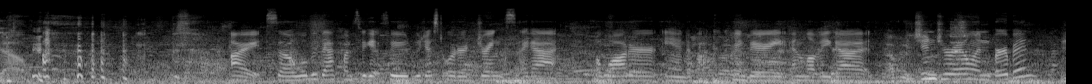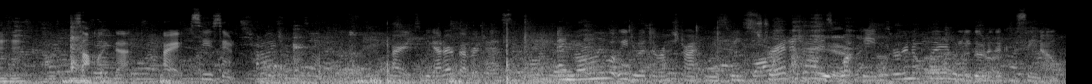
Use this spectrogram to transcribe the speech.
No. All right, so we'll be back once we get food. We just ordered drinks. I got a water and a vodka cranberry, and Lovey got ginger ale and bourbon, Mm-hmm. something like that. Right, see you soon. All right, so we got our beverages, and normally what we do at the restaurant is we strategize what games we're gonna play when we go to the casino.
